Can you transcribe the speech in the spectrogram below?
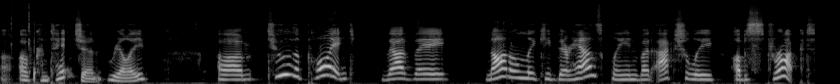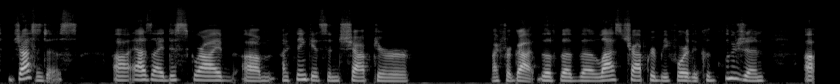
uh, of contagion, really, um, to the point that they not only keep their hands clean, but actually obstruct justice, uh, as I describe. Um, I think it's in chapter I forgot the, the the last chapter before the conclusion. Uh,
